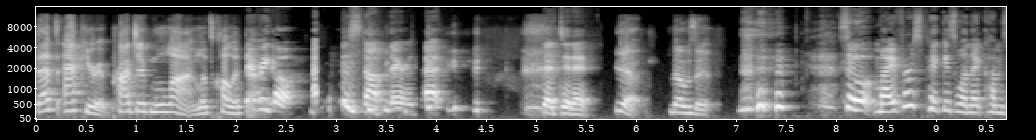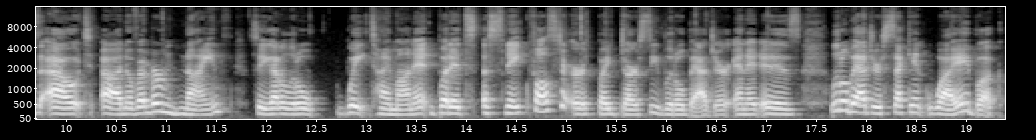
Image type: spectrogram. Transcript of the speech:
That's accurate. Project Mulan. Let's call it that. There we go. I'm gonna stop there. That that did it. Yeah, that was it. so my first pick is one that comes out uh, November 9th. So you got a little wait time on it, but it's A Snake Falls to Earth by Darcy Little Badger, and it is Little Badger's second YA book.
